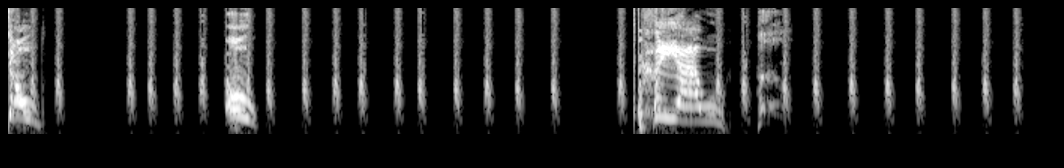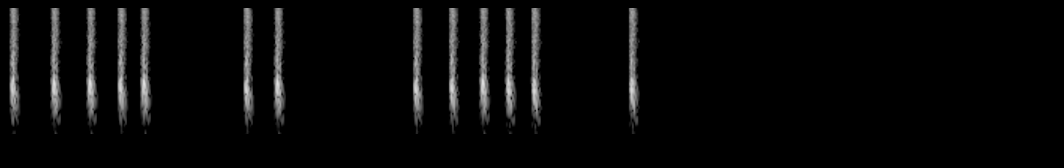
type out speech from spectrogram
Go! Oh! Yow!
